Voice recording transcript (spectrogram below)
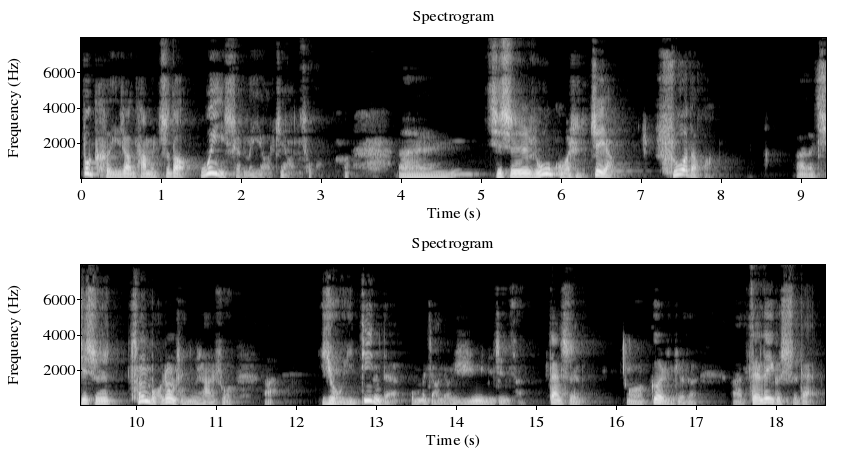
不可以让他们知道为什么要这样做。嗯，其实如果是这样说的话，啊，其实从某种程度上来说啊，有一定的我们讲叫愚民的政策，但是。我个人觉得，啊，在那个时代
